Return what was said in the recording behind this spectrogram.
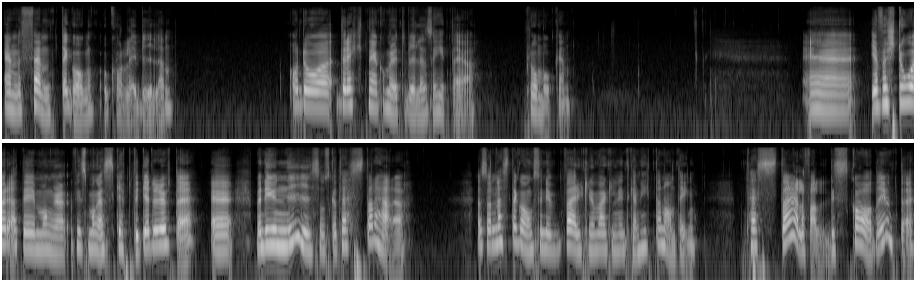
en femte gång och kolla i bilen. Och då direkt när jag kommer ut ur bilen så hittar jag plånboken. Eh, jag förstår att det är många, finns många skeptiker där ute, eh, men det är ju ni som ska testa det här. Alltså nästa gång så ni verkligen, verkligen inte kan hitta någonting, testa i alla fall. Det skadar ju inte.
